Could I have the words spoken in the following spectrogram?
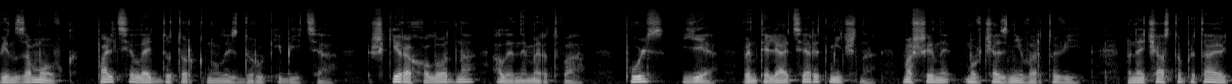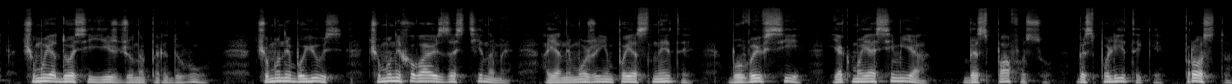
Він замовк, пальці ледь доторкнулись до руки бійця. Шкіра холодна, але не мертва. Пульс є, вентиляція ритмічна, машини мовчазні вартові. Мене часто питають, чому я досі їжджу на передову? Чому не боюсь, чому не ховаюсь за стінами, а я не можу їм пояснити, бо ви всі, як моя сім'я, без пафосу, без політики, просто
